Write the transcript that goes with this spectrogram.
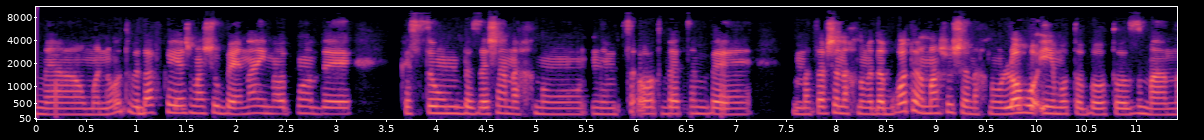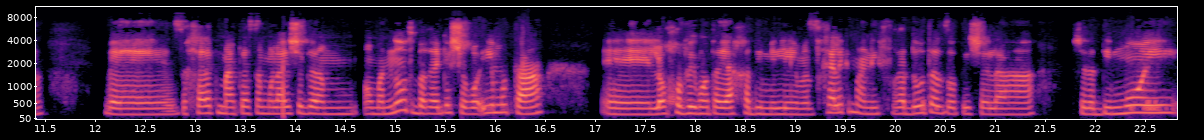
מהאומנות, ודווקא יש משהו בעיניי מאוד מאוד uh, קסום בזה שאנחנו נמצאות בעצם במצב שאנחנו מדברות על משהו שאנחנו לא רואים אותו באותו זמן. וזה חלק מהקסם אולי שגם אומנות, ברגע שרואים אותה, אה, לא חווים אותה יחד עם מילים. אז חלק מהנפרדות הזאת של, ה, של הדימוי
